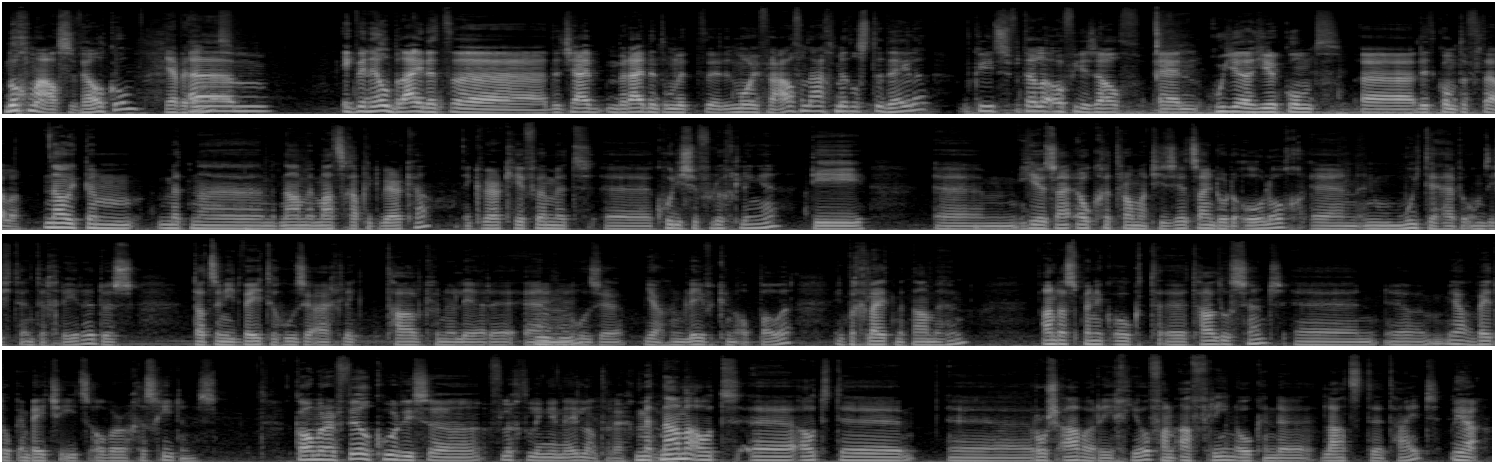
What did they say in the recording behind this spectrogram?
nogmaals welkom. Ja, bedankt. Um, ik ben heel blij dat, uh, dat jij bereid bent om dit, dit, mooie verhaal vandaag met ons te delen. Kun je iets vertellen over jezelf en hoe je hier komt, uh, dit komt te vertellen? Nou, ik ben met, uh, met name maatschappelijk werker. Ik werk heel veel met Koerdische vluchtelingen die um, hier zijn, ook getraumatiseerd zijn door de oorlog en, en, moeite hebben om zich te integreren. Dus dat ze niet weten hoe ze eigenlijk taal kunnen leren en mm -hmm. hoe ze ja, hun leven kunnen opbouwen. Ik begeleid met name hun. Anders ben ik ook uh, taaldocent en uh, ja, weet ook een beetje iets over geschiedenis. Komen er veel Koerdische vluchtelingen in Nederland terecht? Met name uit, uh, uit de Rojava-regio, van Afrin ook in de laatste tijd. Ja.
